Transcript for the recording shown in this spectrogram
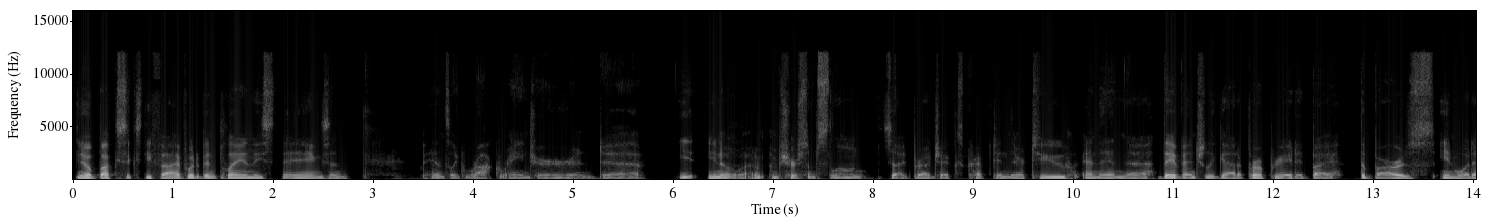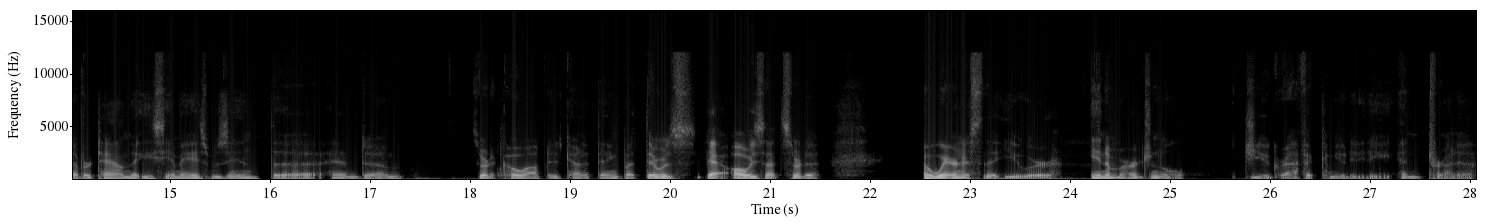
you know, Buck 65 would have been playing these things and bands like Rock Ranger and uh, you, you know, I'm, I'm, sure some Sloan side projects crept in there too. And then uh, they eventually got appropriated by the bars in whatever town the ECMAs was in, the and um, sort of co-opted kind of thing. But there was, yeah, always that sort of awareness that you were in a marginal geographic community and trying to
